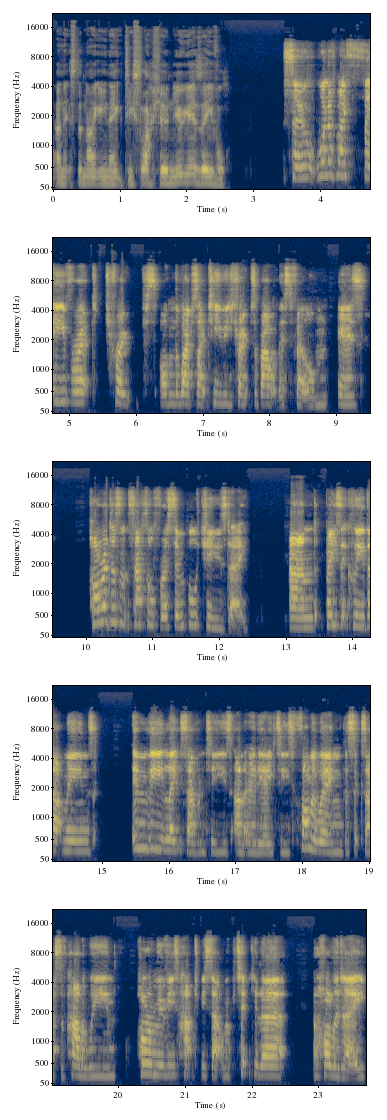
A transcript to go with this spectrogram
and it's the 1980 slasher New Year's Evil. So, one of my favourite tropes on the website TV Tropes about this film is horror doesn't settle for a simple Tuesday. And basically, that means in the late 70s and early 80s, following the success of Halloween, horror movies had to be set on a particular holiday.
